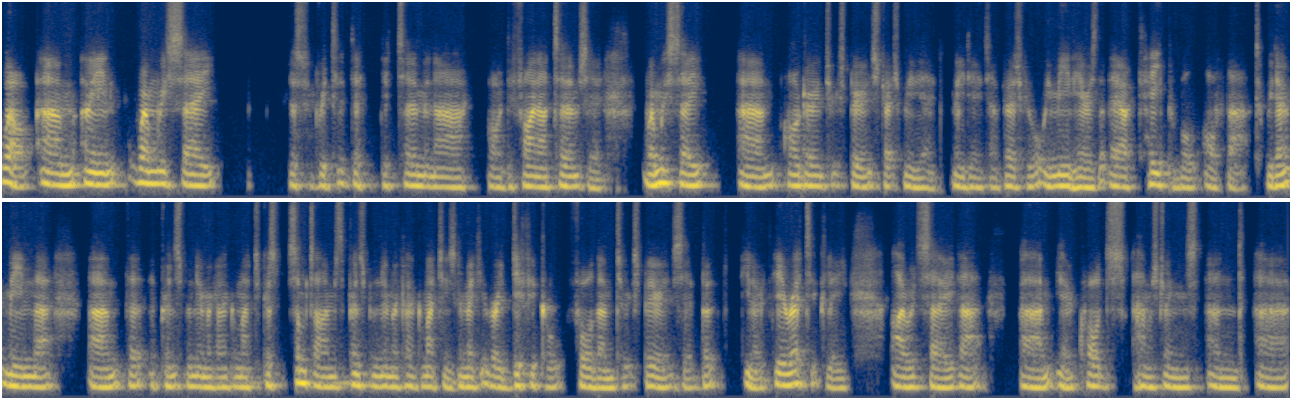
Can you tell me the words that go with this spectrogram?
Well, um, I mean, when we say, just if we de- determine our or define our terms here, when we say um, are going to experience stretch mediated, mediated hypertrophy, what we mean here is that they are capable of that. We don't mean that um, that the principle of neuromechanical matching, because sometimes the principle of neuromechanical matching is going to make it very difficult for them to experience it. But you know, theoretically, I would say that um, you know, quads, hamstrings, and uh,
